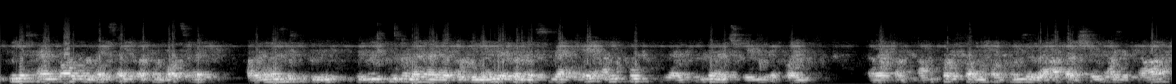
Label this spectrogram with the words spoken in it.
Ich bin jetzt kein Freund von Website oder von WhatsApp, aber wenn man sich die Berichten von der Dokumente von der CIA anguckt, die im Internet stehen, von, äh, von Frankfurt, vom, vom Konsulat, da steht also klar,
